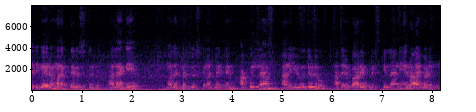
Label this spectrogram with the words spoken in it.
ఎదిగారో మనకు తెలుస్తుంది. అలాగే మొదట్లో చూసుకున్నట్లయితే అకుల్లా అనే యూదుడు అతని భార్య ప్రిస్కిల్లా అని రాయబడింది.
